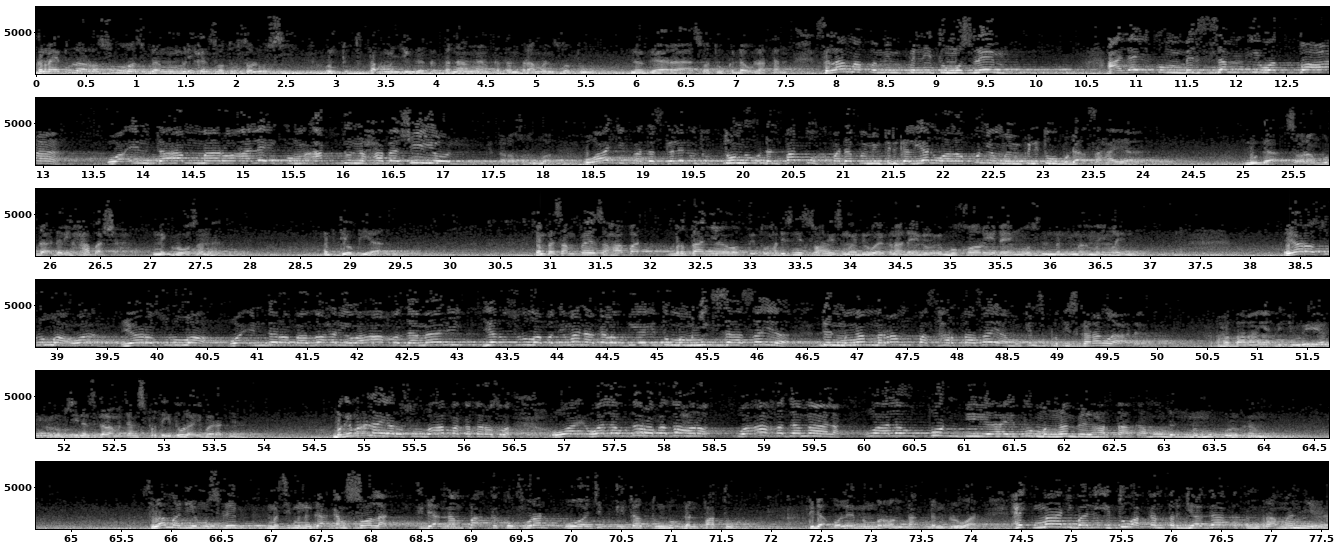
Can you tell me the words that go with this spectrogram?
Karena itulah Rasulullah sudah memberikan suatu solusi untuk tetap menjaga ketenangan, ketentraman suatu negara, suatu kedaulatan. Selama pemimpin itu muslim, alaikum bis-sam'i wat-ta'ah wa in ta'ammara alaikum abdun habasyiyun kata Rasulullah. Wajib atas kalian untuk tunduk dan patuh kepada pemimpin kalian walaupun yang memimpin itu budak sahaya. Budak seorang budak dari Habasyah, negro sana. Ethiopia. Sampai-sampai sahabat bertanya waktu itu hadis ini sahih semua diriwayatkan ada yang Bukhari, ada yang Muslim dan imam yang lain. Ya Rasulullah wa ya Rasulullah wa in daraba dhahri wa akhadha mali ya Rasulullah bagaimana kalau dia itu menyiksa saya dan merampas harta saya mungkin seperti sekarang lah ada harta rakyat dicuri ya dikorupsi dan segala macam seperti itulah ibaratnya Bagaimana ya Rasulullah? Apa kata Rasulullah? Walau daraba dhahrak wa akhadha malak, walaupun dia itu mengambil harta kamu dan memukul kamu. Selama dia muslim, masih menegakkan solat, tidak nampak kekufuran, wajib kita tunduk dan patuh. Tidak boleh memberontak dan keluar. Hikmah di balik itu akan terjaga ketentramannya.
